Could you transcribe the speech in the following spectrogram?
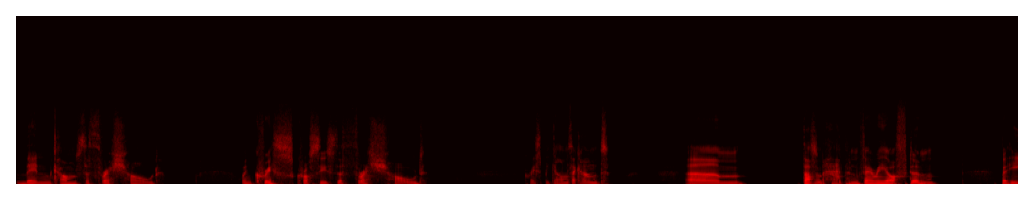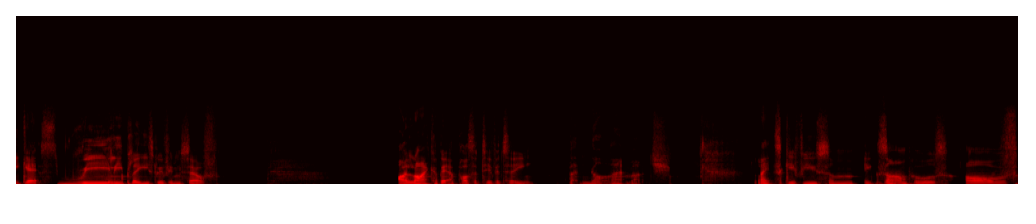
Then comes the threshold. When Chris crosses the threshold, Chris becomes a cunt. Um, doesn't happen very often, but he gets really pleased with himself. I like a bit of positivity, but not that much. Let's give you some examples of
